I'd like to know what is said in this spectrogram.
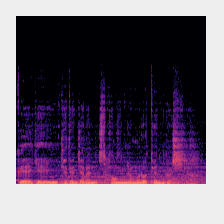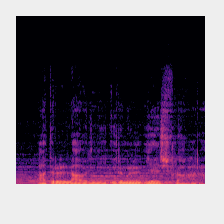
그에게 잉태된 자는 성령으로 된 것이라 아들을 낳으리니 이름을 예수라 하라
